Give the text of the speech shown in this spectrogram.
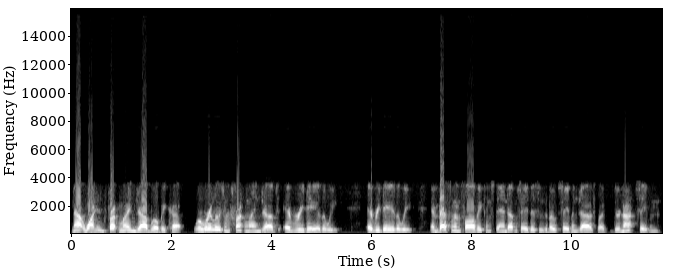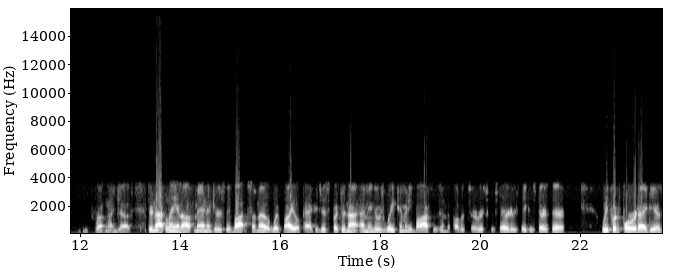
not one frontline job will be cut. Well, we're losing frontline jobs every day of the week. Every day of the week. And Bethlenfalvy can stand up and say this is about saving jobs, but they're not saving frontline jobs. They're not laying off managers. They bought some out with bio packages, but they're not. I mean, there's way too many bosses in the public service for starters. They could start there. We put forward ideas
